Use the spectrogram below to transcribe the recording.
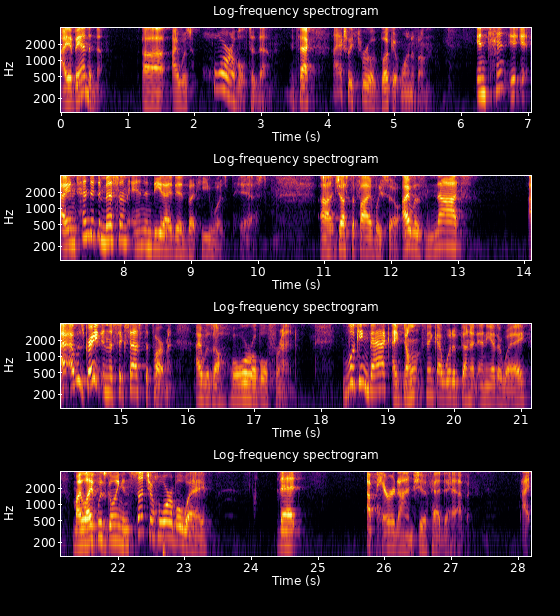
I abandoned them. Uh, I was horrible to them. In fact, I actually threw a book at one of them. Intent, I intended to miss him, and indeed I did, but he was pissed. Uh, justifiably so. I was not, I, I was great in the success department. I was a horrible friend. Looking back, I don't think I would have done it any other way. My life was going in such a horrible way that a paradigm shift had to happen. I,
